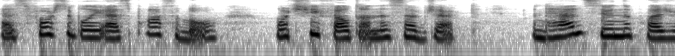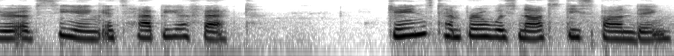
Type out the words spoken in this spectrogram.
as forcibly as possible, what she felt on the subject, and had soon the pleasure of seeing its happy effect. Jane's temper was not desponding,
